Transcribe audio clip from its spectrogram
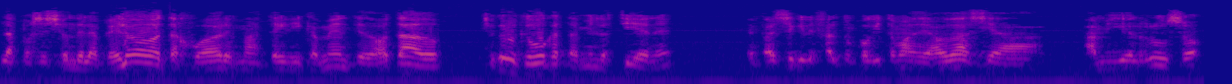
la posesión de la pelota, jugadores más técnicamente dotados. Yo creo que Boca también los tiene me parece que le falta un poquito más de audacia a Miguel Russo.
